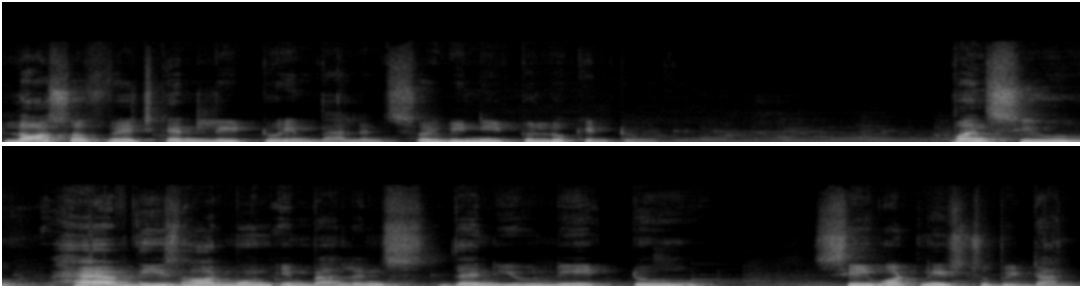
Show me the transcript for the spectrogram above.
loss of which can lead to imbalance. So we need to look into it. Once you have these hormone imbalance then you need to see what needs to be done.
